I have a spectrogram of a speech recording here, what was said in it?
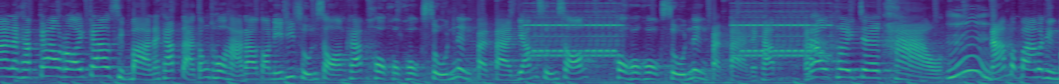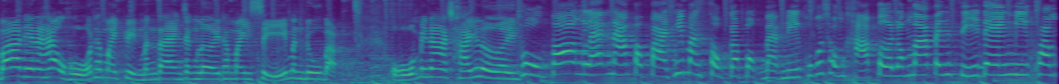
มาก ๆ นะครับ 990 บาทนะครับ แต่ต้องโทรหาเราตอนนี้ที่ 02 ครับ 6660188 ย้ำ 02 6660188 นะครับ เราเคยเจอข่าวน้ำประปามาถึงบ้านเนี่ยนะฮะ โอ้โหทำไมกลิ่นมันแรงจังเลยทำไมสีมันดูแบบ โอ้โห ไม่น่าใช้เลย ถูกต้องและน้ำประปาที่มันสกกระปรกแบบนี้คุณผู้ชมขาเปิดออกมาเป็นสีแดงมีความ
